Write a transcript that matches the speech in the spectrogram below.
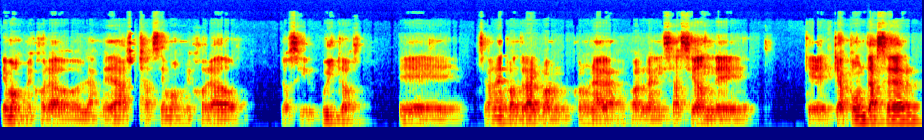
hemos mejorado las medallas, hemos mejorado los circuitos, eh, se van a encontrar con, una organización de, que, apunta a ser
